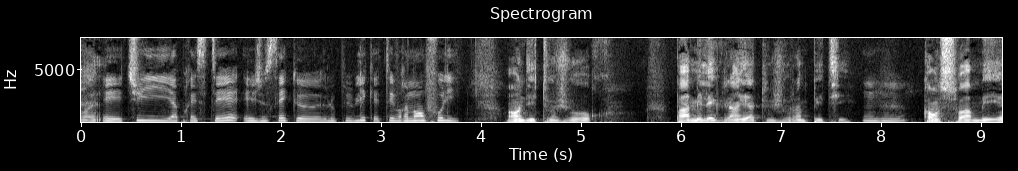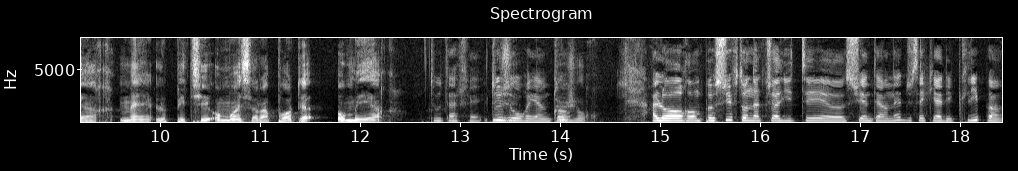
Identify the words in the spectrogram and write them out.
Ouais. Et tu y as presté. Et je sais que le public était vraiment en folie. On dit toujours, parmi les grands, il y a toujours un petit. Mhm. Qu'on soit meilleur, mais le petit au moins se rapporte au meilleur. Tout à fait. Toujours et encore. Toujours. Alors, on peut suivre ton actualité euh, sur Internet. Je sais qu'il y a des clips. hein.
